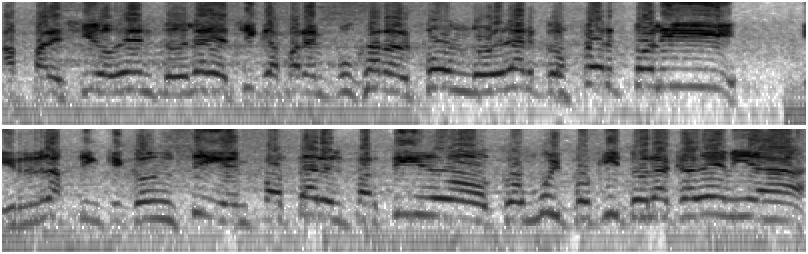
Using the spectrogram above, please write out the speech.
Apareció dentro del área chica para empujar al fondo del arco Fertoli. Y Racing que consigue empatar el partido con muy poquito la academia.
